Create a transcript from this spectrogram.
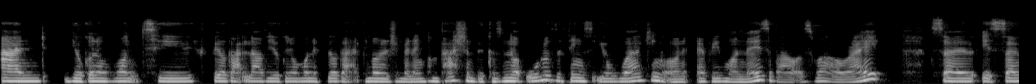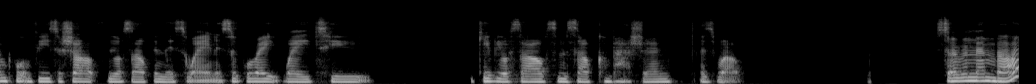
And you're going to want to feel that love. You're going to want to feel that acknowledgement and compassion because not all of the things that you're working on, everyone knows about as well, right? So it's so important for you to show up for yourself in this way. And it's a great way to give yourself some self-compassion as well. So remember,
